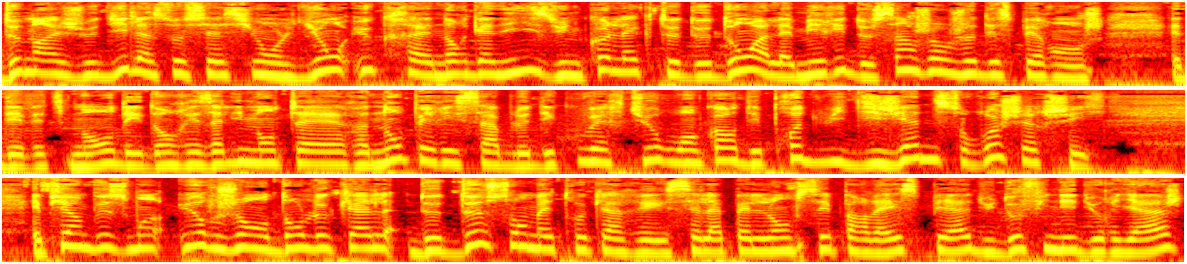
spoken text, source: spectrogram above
Demain et jeudi, l'association Lyon-Ukraine organise une collecte de dons à la mairie de Saint-Georges-d'Espérange. Des vêtements, des denrées alimentaires non périssables, des couvertures ou encore des produits d'hygiène sont recherchés. Et puis un besoin urgent dans le local de 200 mètres carrés. C'est l'appel lancé par la SPA du Dauphiné du Riage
